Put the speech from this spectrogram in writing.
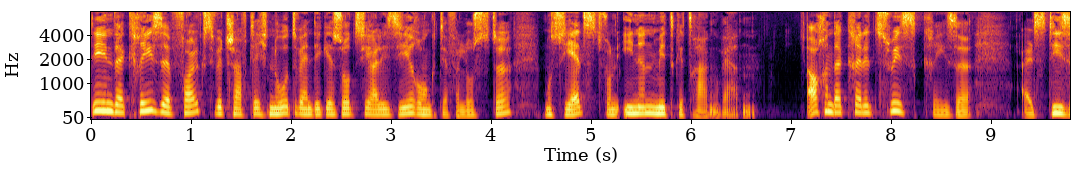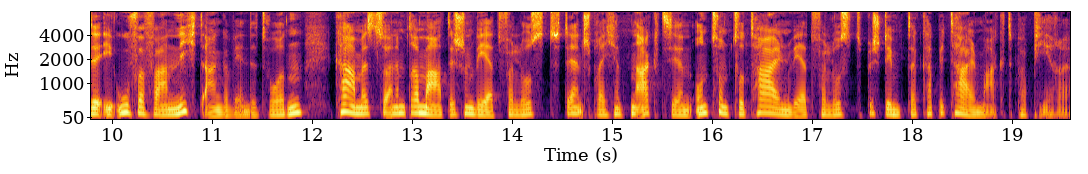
Die in der Krise volkswirtschaftlich notwendige Sozialisierung der Verluste muss jetzt von ihnen mitgetragen werden. Auch in der Credit Suisse-Krise, als diese EU-Verfahren nicht angewendet wurden, kam es zu einem dramatischen Wertverlust der entsprechenden Aktien und zum totalen Wertverlust bestimmter Kapitalmarktpapiere.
